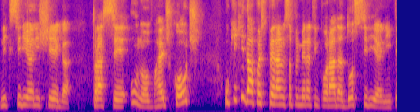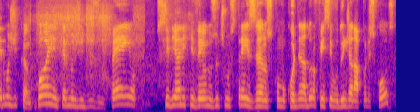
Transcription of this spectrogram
Nick Sirianni chega para ser o novo head coach. O que, que dá para esperar nessa primeira temporada do Sirianni em termos de campanha, em termos de desempenho? O Sirianni que veio nos últimos três anos como coordenador ofensivo do Indianapolis Colts,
